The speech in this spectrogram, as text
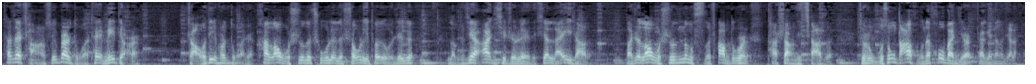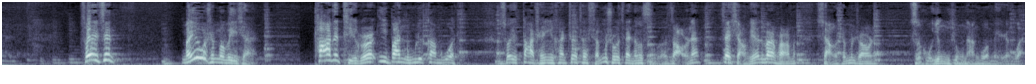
他在场上随便躲，他也没点儿，找个地方躲着，看老虎狮子出来了，手里头有这个冷箭、暗器之类的，先来一下子，把这老虎狮子弄死差不多了，他上去掐死，就是武松打虎那后半截他给弄去了。所以这没有什么危险，他的体格一般奴隶干不过他。所以大臣一看，这他什么时候才能死？早呢？再想别的办法吗？想个什么招呢？自古英雄难过美人关，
